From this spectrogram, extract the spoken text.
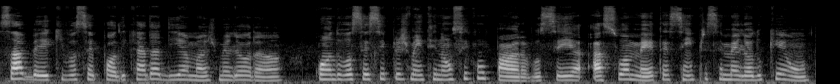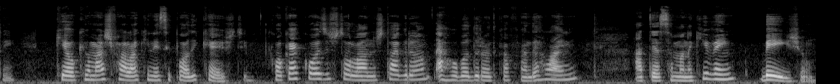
saber que você pode cada dia mais melhorar quando você simplesmente não se compara, você a sua meta é sempre ser melhor do que ontem, que é o que eu mais falo aqui nesse podcast. Qualquer coisa, estou lá no Instagram, arroba durante café underline. Até semana que vem. Beijo!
